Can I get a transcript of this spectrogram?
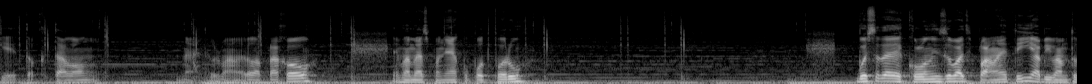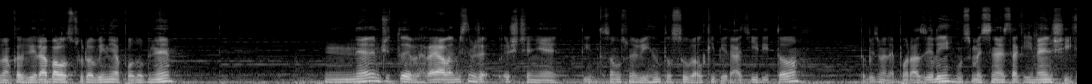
tieto talon Ne, už máme veľa prachov. Nech máme aspoň nejakú podporu. Bude sa dať kolonizovať planéty, aby vám to napríklad vyrábalo suroviny a podobne. Neviem, či to je v hre, ale myslím, že ešte nie. Týmto sa musíme vyhnúť, to sú veľkí piráti títo. To by sme neporazili, musíme si nájsť takých menších.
